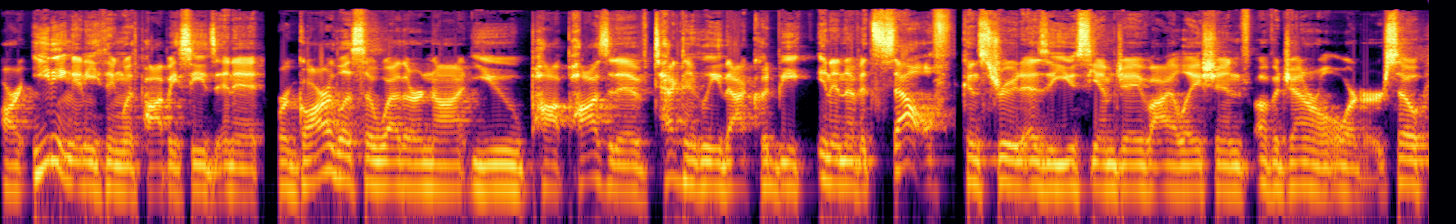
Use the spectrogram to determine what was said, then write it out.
are eating anything with poppy seeds in it, regardless of whether or not you pop positive, technically that could be in and of itself construed as a UCMJ violation of a general order. So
